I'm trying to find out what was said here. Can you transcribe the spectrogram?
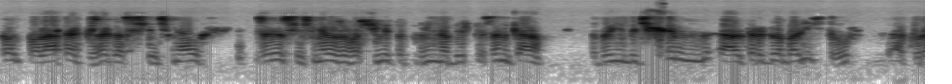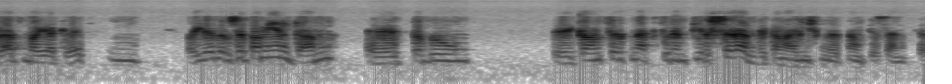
Po, po latach Grzegorz się śmiał, Grzegorz się śmiał, że właściwie to powinna być piosenka, to powinien być hymn alterglobalistów, akurat Moja krew. I o ile dobrze pamiętam, e, to był e, koncert, na którym pierwszy raz wykonaliśmy tę piosenkę,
